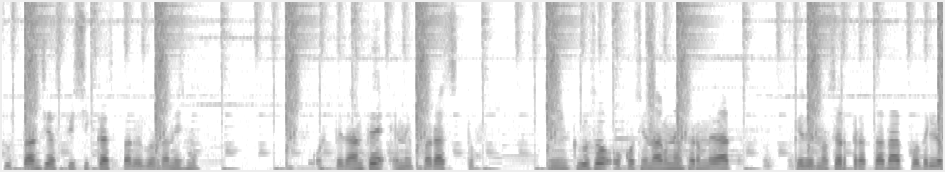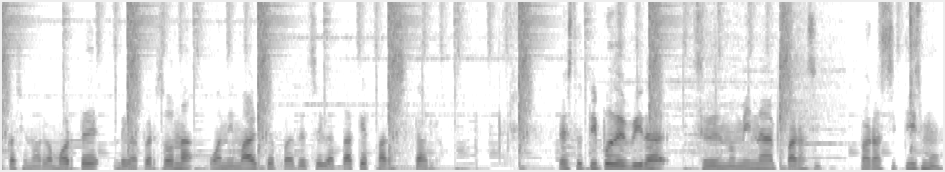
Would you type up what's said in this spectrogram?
sustancias físicas para el organismo hospedante en el parásito e incluso ocasionar una enfermedad que de no ser tratada podría ocasionar la muerte de la persona o animal que padece el ataque parasitario. Este tipo de vida se denomina parasitismo,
